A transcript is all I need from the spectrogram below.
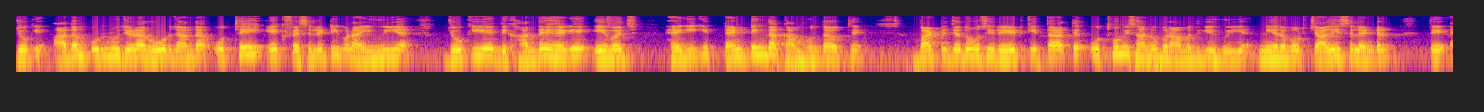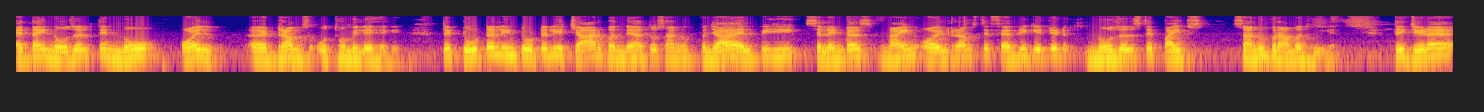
ਜੋ ਕਿ ਆਦਮਪੁਰ ਨੂੰ ਜਿਹੜਾ ਰੋਡ ਜਾਂਦਾ, ਉੱਥੇ ਹੀ ਇੱਕ ਫੈਸਿਲਿਟੀ ਬਣਾਈ ਹੋਈ ਹੈ, ਜੋ ਕਿ ਇਹ ਦਿਖਾਉਂਦੇ ਹੈਗੇ, ਏਵਜ ਹੈਗੀ ਕਿ ਟੈਂਟਿੰਗ ਦਾ ਕੰਮ ਹੁੰਦਾ ਉੱਥੇ। ਬਟ ਜਦੋਂ ਅਸੀਂ ਰੇਡ ਕੀਤਾ ਤੇ ਉੱਥੋਂ ਵੀ ਸਾਨੂੰ ਬਰਾਮਦਗੀ ਹੋਈ ਹੈ ਨੀਅਰ ਅਬਾਊਟ 40 ਸਿਲੰਡਰ ਤੇ ਐਦਾਂ ਹੀ ਨੋਜ਼ਲ ਤੇ ਨੋ ਆਇਲ ਡਰਮਸ ਉੱਥੋਂ ਮਿਲੇ ਹੈਗੇ। ਤੇ ਟੋਟਲ ਇਨ ਟੋਟਲ ਇਹ ਚਾਰ ਬੰਦਿਆਂ ਤੋਂ ਸਾਨੂੰ 50 ਐਲਪੀਜੀ ਸਿਲੰਡਰਸ 9 ਆਇਲ ਡਰਮਸ ਤੇ ਫੈਬਰੀਕੇਟਿਡ ਨੋਜ਼ਲਸ ਤੇ ਪਾਈਪਸ ਸਾਨੂੰ ਬਰਾਮਦ ਹੋਈ ਹੈ। ਤੇ ਜਿਹੜਾ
